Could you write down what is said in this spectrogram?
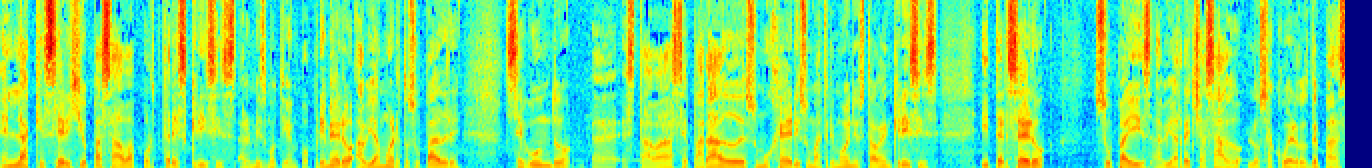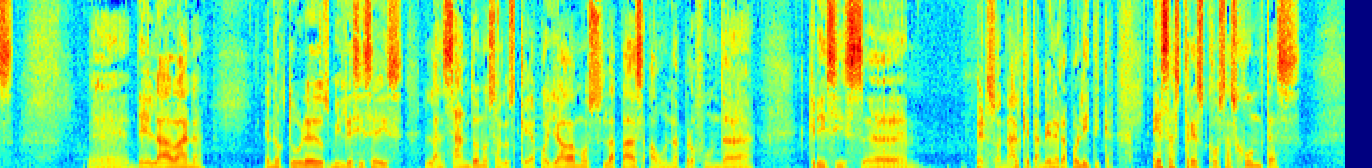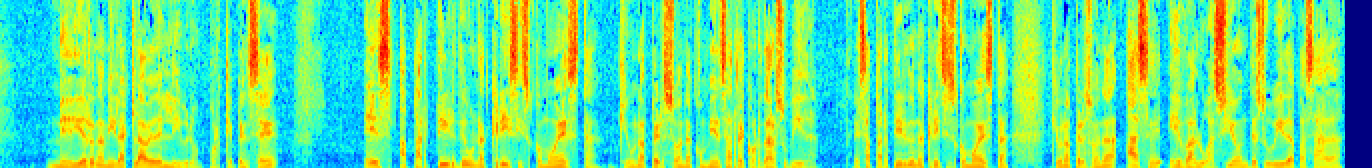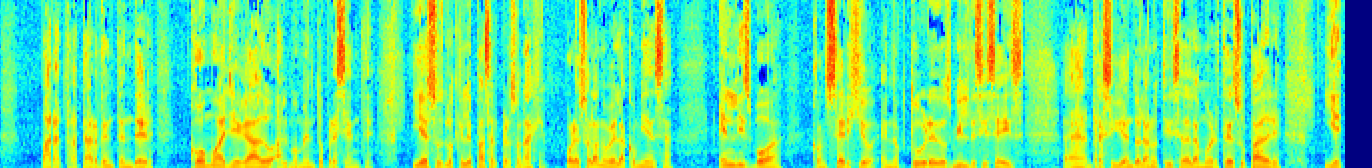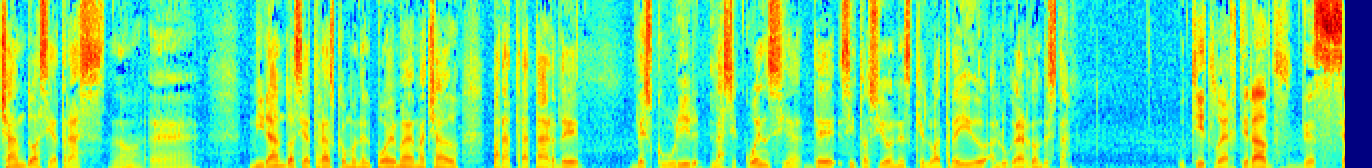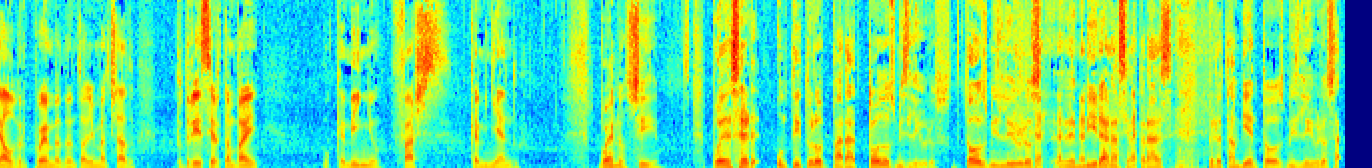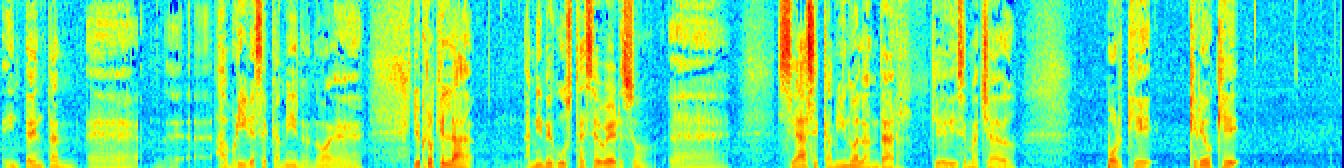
en la que Sergio pasaba por tres crisis al mismo tiempo. Primero, había muerto su padre. Segundo, eh, estaba separado de su mujer y su matrimonio estaba en crisis. Y tercero, su país había rechazado los acuerdos de paz eh, de La Habana en octubre de 2016, lanzándonos a los que apoyábamos la paz a una profunda crisis eh, personal que también era política. Esas tres cosas juntas me dieron a mí la clave del libro, porque pensé, es a partir de una crisis como esta que una persona comienza a recordar su vida. Es a partir de una crisis como esta que una persona hace evaluación de su vida pasada para tratar de entender cómo ha llegado al momento presente. Y eso es lo que le pasa al personaje. Por eso la novela comienza en Lisboa con Sergio en octubre de 2016, eh, recibiendo la noticia de la muerte de su padre y echando hacia atrás, ¿no? eh, mirando hacia atrás como en el poema de Machado, para tratar de descubrir la secuencia de situaciones que lo ha traído al lugar donde está. O título é retirado desse célebre poema de António Machado. Poderia ser também O caminho faz-se caminhando? Bueno, sí. Puede ser un título para todos mis libros. Todos mis libros eh, miran hacia atrás, pero también todos mis libros intentan eh, abrir ese camino. ¿no? Eh, yo creo que la, a mí me gusta ese verso, eh, se hace camino al andar, que dice Machado, porque creo que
